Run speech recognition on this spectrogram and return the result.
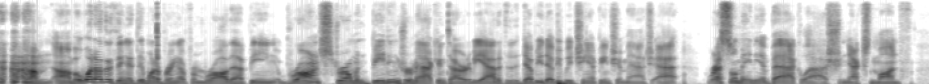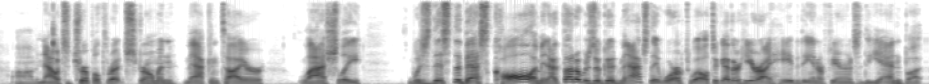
um, but what other thing I did want to bring up from Raw, that being Braun Strowman beating Drew McIntyre to be added to the WWE Championship match at WrestleMania Backlash next month. Um, now it's a triple threat: Strowman, McIntyre, Lashley. Was this the best call? I mean, I thought it was a good match. They worked well together here. I hated the interference at the end, but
